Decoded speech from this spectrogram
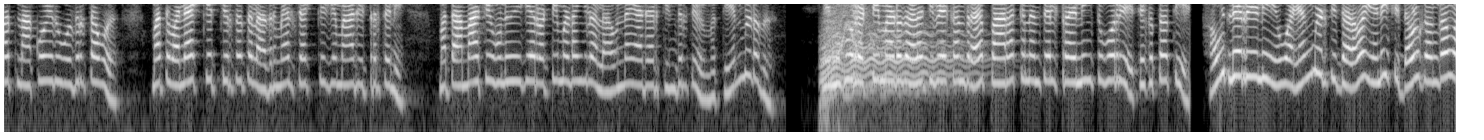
ಮತ್ ನಾಲ್ಕು ಐದು ಉಳಿದಿರ್ತಾವ ಒಲೆ ಕಿತ್ತಿರ್ತೈತಲ್ಲ, ಅದ್ರ ಮೇಲೆ ಚಕ್ಕಿಗೆ ಮಾಡಿ ಇಟ್ಟಿರ್ತೀನಿ. ಮತ್ತೆ ಅಮಾಸಿ ಹುಣ್ಣಿಗೆ ರೊಟ್ಟಿ ಮಾಡಂಗಿಲ್ಲಲ್ಲ, ಅವನ್ನ ಎರಡೆರಡು ತಿಂದಿರ್ತೀವಿ. ಮತ್ತೆ ಏನ್ ಮಾಡೋದು ನಿಮ್ಗೂ ರೊಟ್ಟಿ ಮಾಡೋದು ಅಳತಿ ಬೇಕಂದ್ರ ಪಾರಕ್ಕನಂತೇಳಿ ಟ್ರೈನಿಂಗ್ ತಗೋರಿ ಸಿಗತತಿ ಹೌದ್ಲೇ ರೀ ನೀವ ಹೆಂಗ್ ಮಾಡ್ತಿದ್ದಾಳವ ಎಣಿಸಿದವಳು ಗಂಗವ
